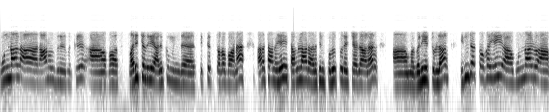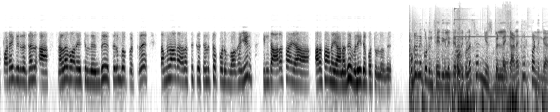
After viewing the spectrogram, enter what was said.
முன்னாள் அஹ், ராணுவ வீரர்களுக்கு அஹ், சலுகை அளிக்கும் இந்த திட்டம் தொடர்பான அரசாணையை தமிழ்நாடு அரசின் பொதுத்துறை செயலாளர் வெளியிட்டுள்ளார். இந்த தொகையை அஹ், முன்னாள் அஹ், படை வீரர்கள் அஹ், நல வாரியத்திலிருந்து திரும்ப பெற்று தமிழ்நாடு அரசுக்கு செலுத்தப்படும் வகையில் இந்த அரசாய அரசாணையானது வெளியிடப்பட்டுள்ளது. உடனுக்குடன் செய்திகளை தெரிந்து கொள்ள சன் நியூஸ் பெல் ஐகானை கிளிக் பண்ணுங்க.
